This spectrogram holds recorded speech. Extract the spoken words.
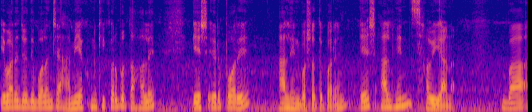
এবারে যদি বলেন যে আমি এখন কি করব, তাহলে এস এর পরে আলহিন বসাতে পারেন। এস আলহিন সাউই আনা বা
